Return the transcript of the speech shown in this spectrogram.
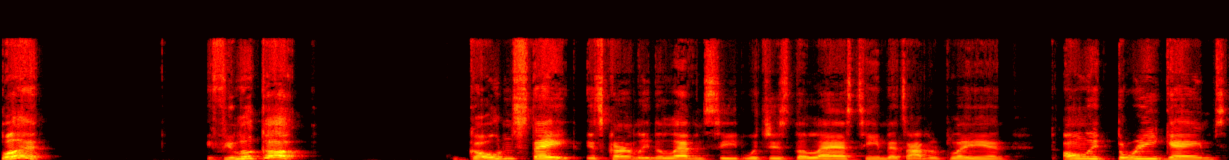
But if you look up, Golden State is currently the 11th seed, which is the last team that's out of the play in only three games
